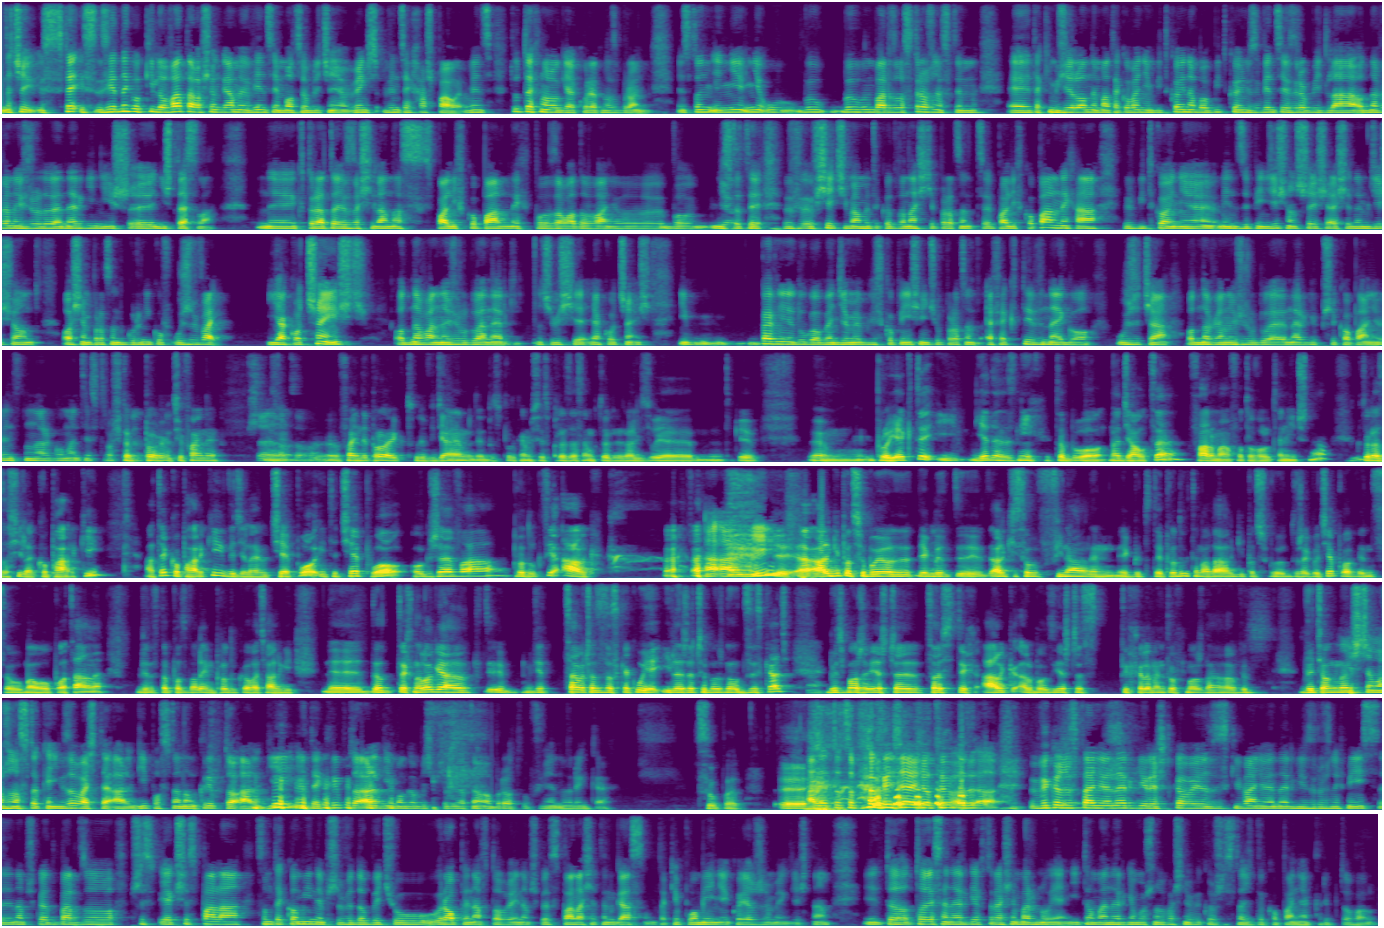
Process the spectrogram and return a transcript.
Znaczy z, te, z jednego kilowata osiągamy więcej mocy obliczeniowej, więcej, więcej hash power, więc tu technologia akurat nas broni. Więc to nie, nie, nie był, byłbym bardzo ostrożny z tym e, takim zielonym atakowaniem Bitcoina, bo Bitcoin więcej zrobi dla odnawialnych źródeł energii niż, e, niż Tesla. Y, która to jest zasilana z paliw kopalnych po załadowaniu, bo niestety w, w sieci mamy tylko 12% paliw kopalnych, a w Bitcoinie między 56 a 78% górników używa jako część odnawialne źródła energii. Oczywiście jako część. I pewnie niedługo będziemy blisko 50% efektywnego użycia odnawialnych źródeł energii przy kopaniu, więc ten argument jest troszkę. To powiem Ci fajny. Fajny projekt, który widziałem. Spotkałem się z prezesem, który realizuje mm, takie um, projekty i jeden z nich to było na działce farma fotowoltaiczna, która zasila koparki, a te koparki wydzielają ciepło i to ciepło ogrzewa produkcję alg. A algi? A algi potrzebują, jakby y, algi są finalnym jakby tutaj produktem, ale algi potrzebują dużego ciepła, więc są mało opłacalne, więc to pozwala im produkować algi. Y, no, technologia y, cały czas zaskakuje, ile rzeczy można odzyskać. Tak. Być może jeszcze coś z tych alg albo jeszcze z tych elementów można wy, wyciągnąć. Jeszcze można stokenizować te algi, powstaną kryptoalgi i te kryptoalgi mogą być przedmiotem obrotu później na rynkach. Super. E, Ale to, co powiedziałeś o tym, o, o wykorzystaniu energii resztkowej, odzyskiwaniu energii z różnych miejsc, na przykład bardzo, jak się spala, są te kominy przy wydobyciu ropy naftowej, na przykład spala się ten gaz, takie płomienie, kojarzymy gdzieś tam. I to, to jest energia, która się marnuje i tą energię można właśnie wykorzystać do kopania kryptowalut.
